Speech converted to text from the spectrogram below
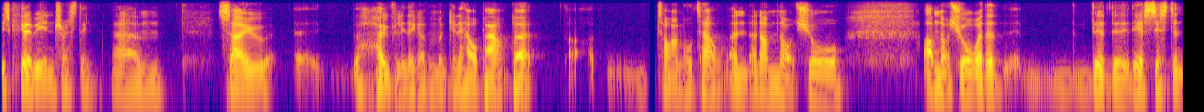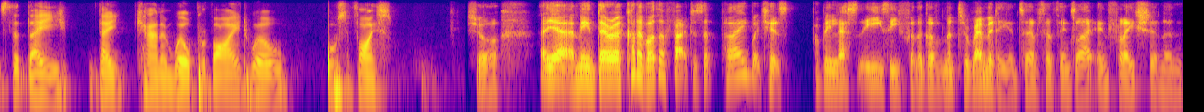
it's going to be interesting. Um, so uh, hopefully the government can help out, but uh, time will tell. And, and I'm not sure. I'm not sure whether the, the, the assistance that they they can and will provide will will suffice. Sure. Uh, yeah, I mean there are kind of other factors at play, which it's probably less easy for the government to remedy in terms of things like inflation and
